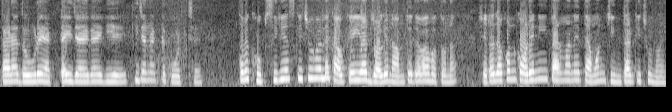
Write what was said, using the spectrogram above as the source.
তারা দৌড়ে একটাই জায়গায় গিয়ে কি যেন একটা করছে। তবে খুব সিরিয়াস কিছু হলে কাউকেই আর জলে নামতে দেওয়া হতো না। সেটা যখন করেনি তার মানে তেমন চিন্তার কিছু নয়।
